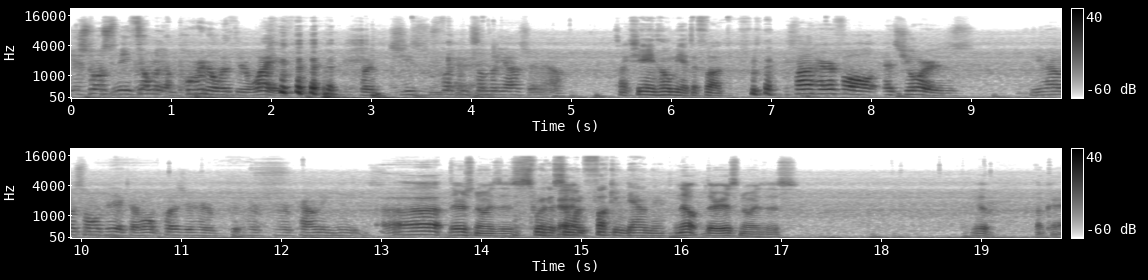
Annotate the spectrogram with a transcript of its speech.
you're supposed to be filming a porno with your wife, but she's fucking Okay. somebody else right now. It's like she ain't home yet to fuck. It's not her fault. It's yours. You have a small dick. that won't pleasure her her, her pounding needs. Uh, there's I noises. swear there's someone fucking down there. Nope, there is noises. Yep. Okay.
